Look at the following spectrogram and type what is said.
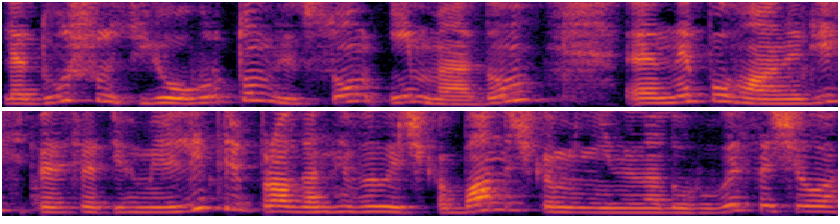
для душу з йогуртом, вівсом і медом. Е, Непоганий, 250 його мл, правда, невеличка баночка, мені ненадовго вистачило.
